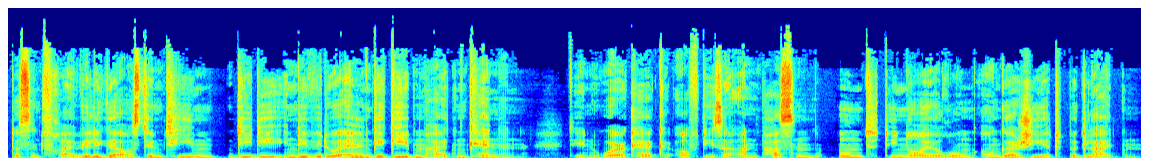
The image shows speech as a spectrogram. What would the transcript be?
Das sind Freiwillige aus dem Team, die die individuellen Gegebenheiten kennen, den Workhack auf diese anpassen und die Neuerung engagiert begleiten.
